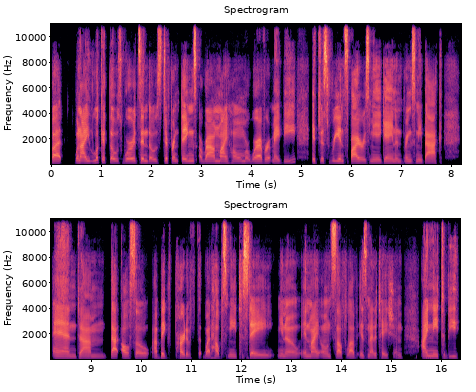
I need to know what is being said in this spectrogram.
but when I look at those words and those different things around my home or wherever it may be, it just re-inspires me again and brings me back. And um, that also a big part of what helps me to stay, you know, in my own self-love is meditation. I mm. need to be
